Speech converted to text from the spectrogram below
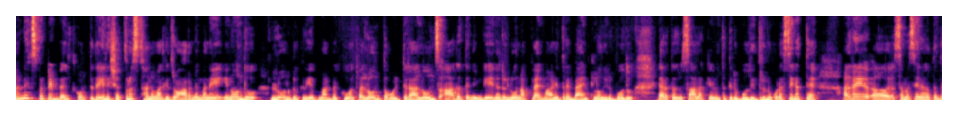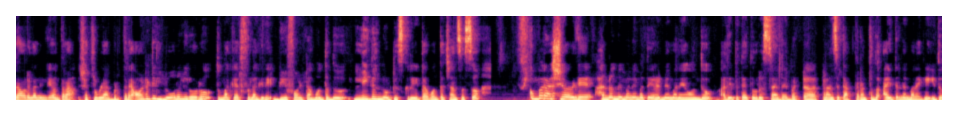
ಅನ್ಎಕ್ಸ್ಪೆಕ್ಟೆಡ್ ವೆಲ್ತ್ ಕೊಡ್ತಿದೆ. ಇಲ್ಲಿ ಶತ್ರು ಸ್ಥಾನವಾಗಿದ್ರು ಆರನೇ ಮನೆ ಏನೋ ಒಂದು ಲೋನ್ಗಳು ಕ್ರಿಯೇಟ್ ಮಾಡಬೇಕು ಅಥವಾ ಲೋನ್ ತೊಗೊಳ್ತೀರಾ ಲೋನ್ಸ್ ಆಗುತ್ತೆ ನಿಮಗೆ. ಏನಾದರೂ ಲೋನ್ ಅಪ್ಲೈ ಮಾಡಿದರೆ ಬ್ಯಾಂಕ್ ಲೋನ್ ಇರ್ಬೋದು ಯಾರ ಹತ್ರ ಸಾಲ ಕೇಳುವಂಥದ್ದು ಇರ್ಬೋದು ಇದ್ರೂ ಕೂಡ ಸಿಗುತ್ತೆ. ಆದರೆ ಸಮಸ್ಯೆ ಏನಾಗುತ್ತೆ ಅಂದರೆ ಅವರೆಲ್ಲ ನಿಮಗೆ ಒಂಥರ ಶತ್ರುಗಳಾಗ್ಬಿಡ್ತಾರೆ. ಆಲ್ರೆಡಿ ಲೋನಲ್ಲಿರೋರು ತುಂಬ ಕೇರ್ಫುಲ್ ಆಗಿರಿ. ಡಿಫಾಲ್ಟ್ ಆಗುವಂಥದ್ದು ಲೀಗಲ್ ನೋಟಿಸ್ ಕ್ರಿಯೇಟ್ ಆಗುವಂಥ ಚಾನ್ಸಸ್ಸು ಕುಂಭರಾಶಿಯವರಿಗೆ ಹನ್ನೊಂದನೇ ಮನೆ ಮತ್ತು ಎರಡನೇ ಮನೆ ಒಂದು ಅಧಿಪತ್ಯ ತೋರಿಸ್ತಾ ಇದೆ ಬಟ್ ಟ್ರಾನ್ಸಿಟ್ ಆಗ್ತಾರಂಥದ್ದು ಐದನೇ ಮನೆಗೆ. ಇದು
